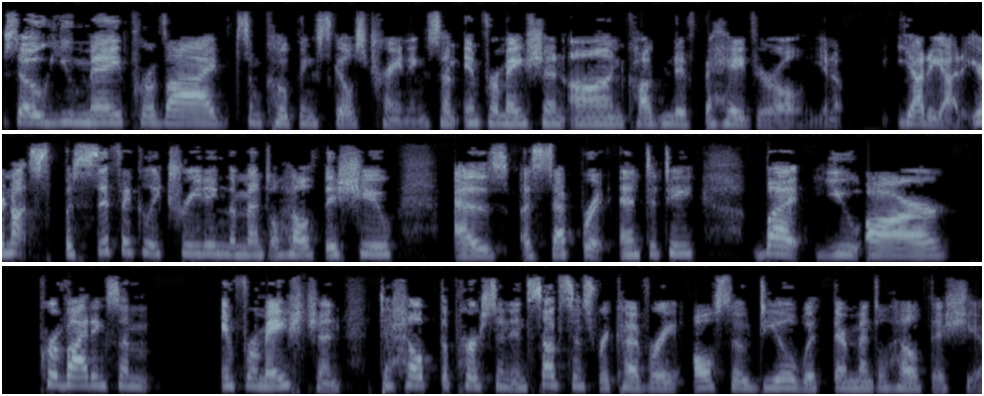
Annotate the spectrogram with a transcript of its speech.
So, you may provide some coping skills training, some information on cognitive behavioral, you know, yada yada. You're not specifically treating the mental health issue as a separate entity, but you are providing some information to help the person in substance recovery also deal with their mental health issue.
